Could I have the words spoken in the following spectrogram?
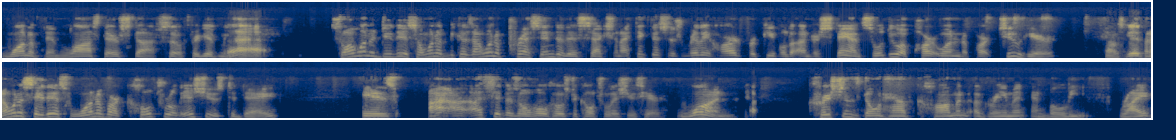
One of them lost their stuff, so forgive me. Ah. So I want to do this. I want to because I want to press into this section. I think this is really hard for people to understand. So we'll do a part one and a part two here. Sounds good. But I want to say this: one of our cultural issues today is I, I said there's a whole host of cultural issues here. One, Christians don't have common agreement and belief, right?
